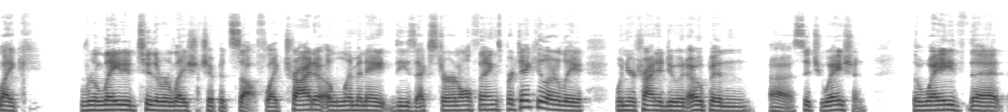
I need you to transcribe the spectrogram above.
like related to the relationship itself. Like try to eliminate these external things, particularly when you're trying to do an open uh, situation the way that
